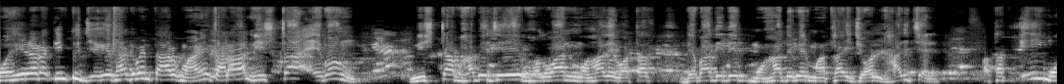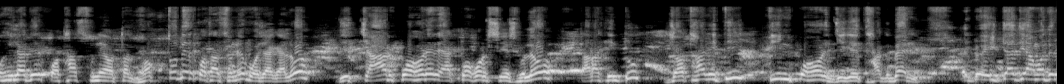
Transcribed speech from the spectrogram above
মহিলারা কিন্তু জেগে থাকবেন তার মানে তারা নিষ্ঠা এবং নিষ্ঠা ভাবে যে ভগবান মহাদেব, অর্থাৎ দেবাদিদেব মহাদেবের মাথায় জল ঢালছেন, অর্থাৎ এই মহিলাদের কথা শুনে, অর্থাৎ ভক্তদের কথা শুনে বোঝা গেল যে চার প্রহরের এক প্রহর শেষ হলেও তারা কিন্তু যথারীতি তিন প্রহর জেগে থাকবেন। এইটা যে আমাদের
